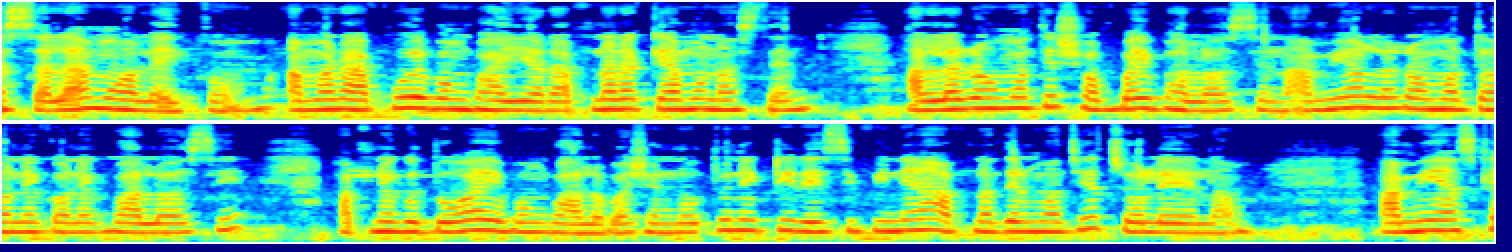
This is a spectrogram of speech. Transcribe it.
আসসালামু আলাইকুম। আমার আপু এবং ভাইয়ার, আপনারা কেমন আছেন? আল্লাহর রহমতে সবাই ভালো আছেন। আমিও আল্লাহর রহমতে অনেক অনেক ভালো আছি। আপনাকে দোয়া এবং ভালোবাসেন নতুন একটি রেসিপি নিয়ে আপনাদের মাঝে চলে এলাম। আমি আজকে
